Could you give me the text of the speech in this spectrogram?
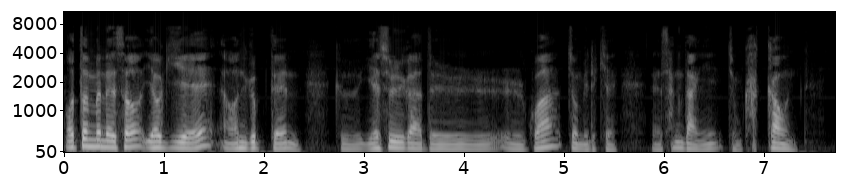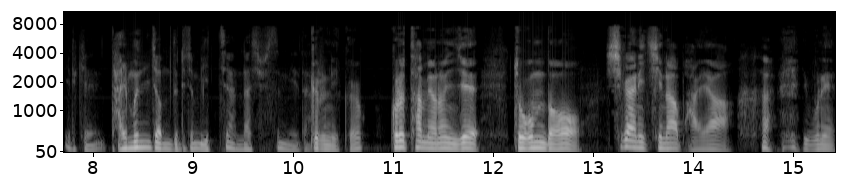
어떤 면에서 여기에 언급된 그 예술가들과 좀 이렇게 상당히 좀 가까운 이렇게 닮은 점들이 좀 있지 않나 싶습니다. 그러니까요. 그렇다면은 이제 조금 더 시간이 지나 봐야 이분의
